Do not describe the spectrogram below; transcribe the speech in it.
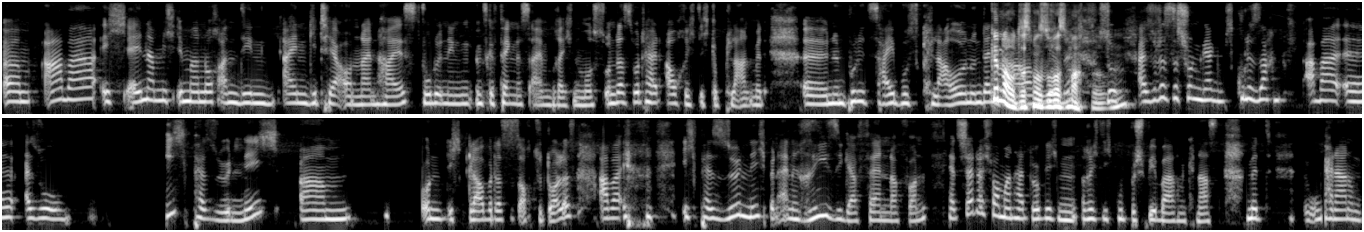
ähm, aber ich erinnere mich immer noch an den einen GTA Online heißt, wo du in den, ins Gefängnis einbrechen musst. Und das wird halt auch richtig geplant mit äh, einem Polizeibus klauen und dann Genau, dass man sowas ne? macht. So, So, hm? also das ist schon, da gibt es coole Sachen. Aber äh, also ich persönlich, ähm, und ich glaube, dass es auch zu doll ist, aber ich persönlich bin ein riesiger Fan davon. Jetzt stellt euch vor, man hat wirklich einen richtig gut bespielbaren Knast mit, keine Ahnung,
